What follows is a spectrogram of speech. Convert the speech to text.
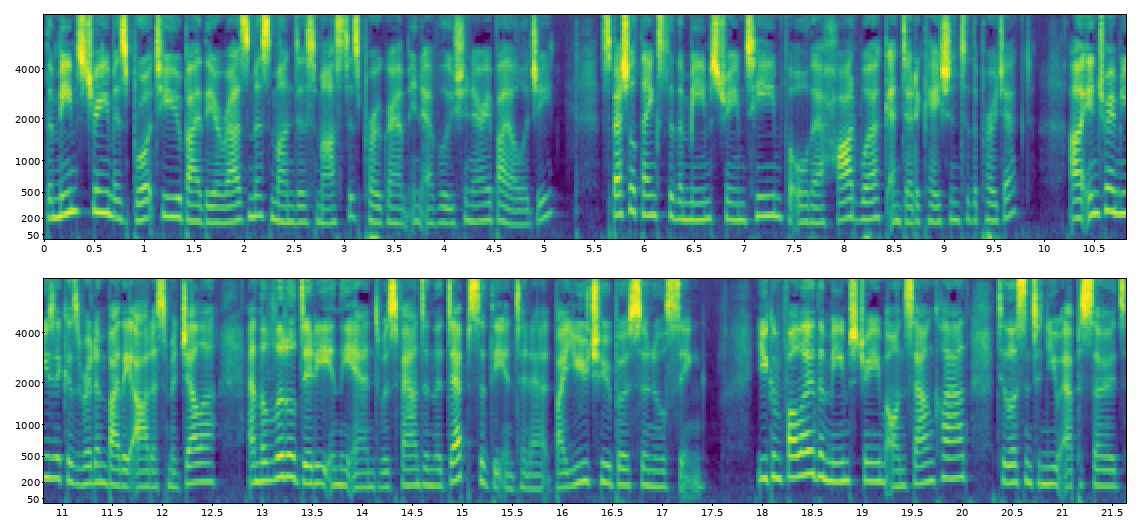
The meme stream is brought to you by the Erasmus Mundus Master's Program in Evolutionary Biology. Special thanks to the meme stream team for all their hard work and dedication to the project. Our intro music is written by the artist Magella, and the little ditty in the end was found in the depths of the internet by YouTuber Sunil Singh. You can follow the meme stream on SoundCloud to listen to new episodes,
